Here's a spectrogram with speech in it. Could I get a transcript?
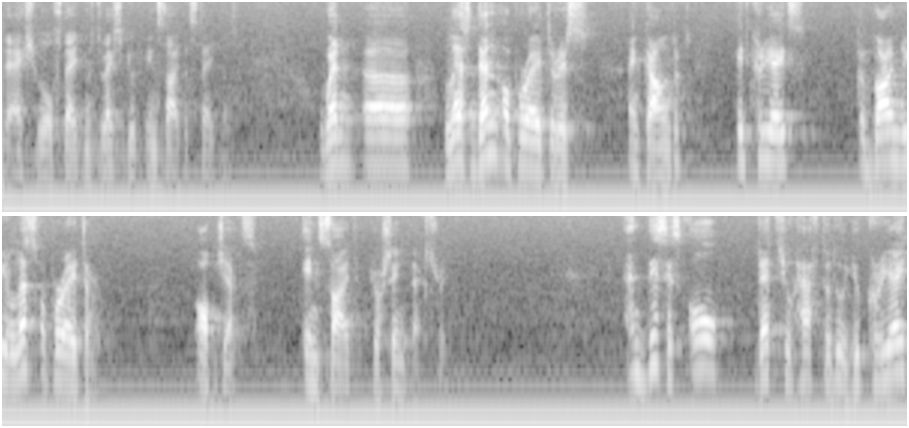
the actual statements to execute inside that statement. When a less than operator is encountered, it creates a binary less operator object inside your syntax tree. And this is all that you have to do. You create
